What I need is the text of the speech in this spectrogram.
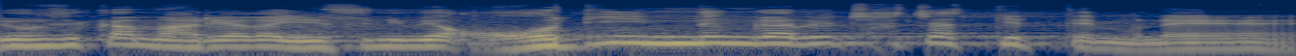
요셉과 마리아가 예수님이 어디 있는가를 찾았기 때문에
